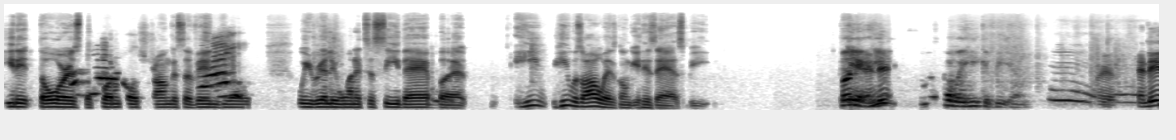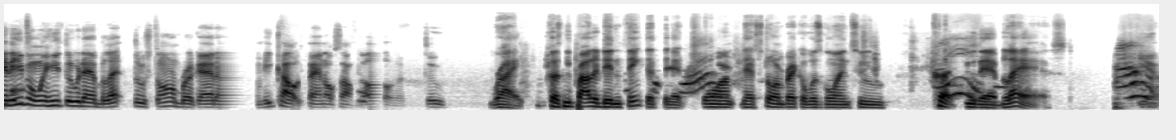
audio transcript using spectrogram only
get it. Thor is the quote unquote strongest Avenger. We really wanted to see that, but he he was always gonna get his ass beat. But yeah, he, then- there was no way he could beat him. Mm. Yeah. And then even when he threw that black through Stormbreaker at him, he caught Thanos off guard too. Right. Because he probably didn't think that that storm that Stormbreaker was going to cut through that blast. Oh, yeah.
